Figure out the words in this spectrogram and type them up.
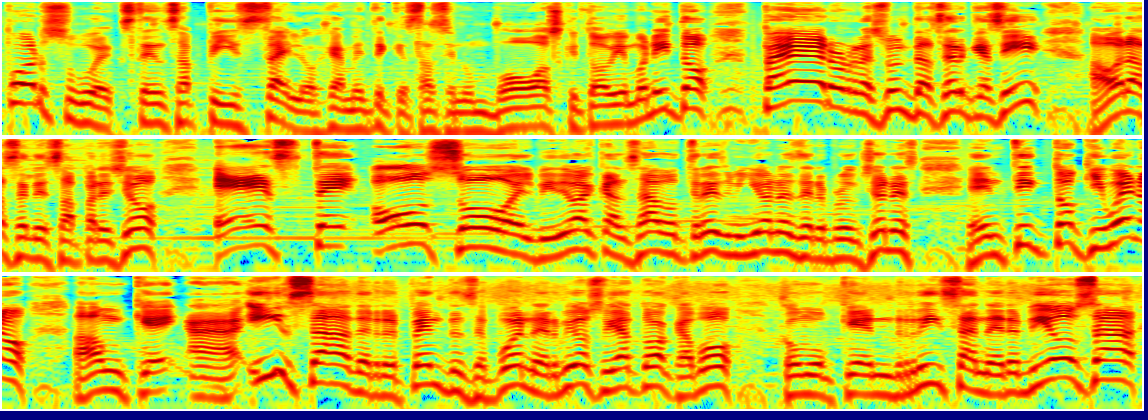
por su extensa pista y lógicamente que estás en un bosque todo bien bonito, pero resulta ser que sí, ahora se les apareció este oso. El video ha alcanzado 3 millones de reproducciones en TikTok. Y bueno, aunque a De repente se pone nervioso, ya todo acabó como que en risa nerviosa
